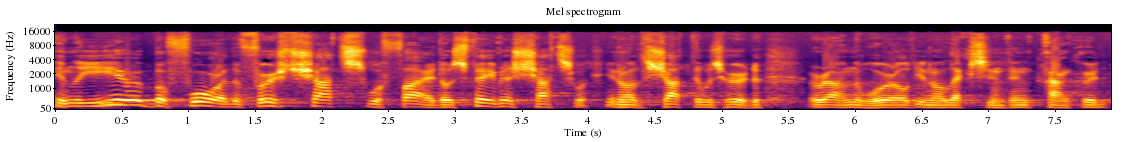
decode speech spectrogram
in the year before the first shots were fired, those famous shots, were, you know, the shot that was heard around the world, you know, Lexington Concord,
